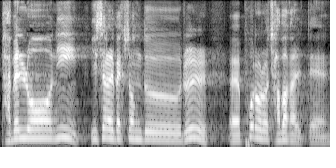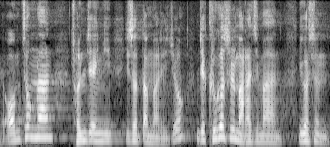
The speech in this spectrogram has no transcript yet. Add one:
바벨론이 이스라엘 백성들을 포로로 잡아갈 때 엄청난 전쟁이 있었단 말이죠. 이제 그것을 말하지만 이것은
